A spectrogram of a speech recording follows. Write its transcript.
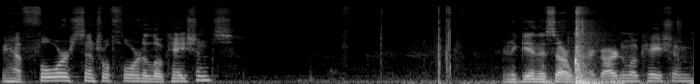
we have four Central Florida locations. And again, this is our Winter Garden location.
